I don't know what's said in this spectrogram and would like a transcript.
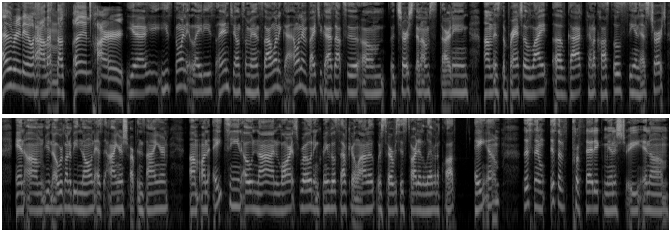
ever know how. That's the fun part. yeah, he he's doing it, ladies and gentlemen. So I want to I want to invite you guys out to um, the church that I'm starting. Um, it's the branch of Light of God Pentecostal CNS Church, and um, you know we're going to be known as Iron Sharpens Iron. Um, on 1809 Lawrence Road in Greenville, South Carolina, where services start at 11 o'clock a.m. Listen, it's a prophetic ministry, and um,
